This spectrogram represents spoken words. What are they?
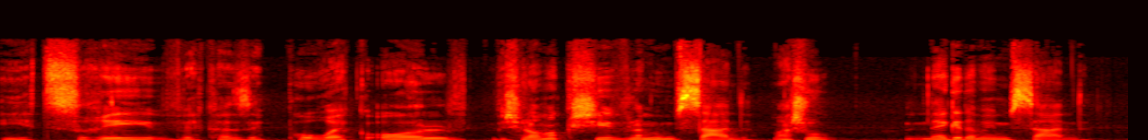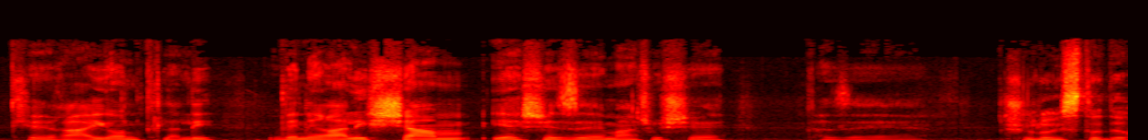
יצרי וכזה פורק עול, ושלא מקשיב לממסד, משהו נגד הממסד, כרעיון כללי. ונראה לי שם יש איזה משהו שכזה... שלא יסתדר.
